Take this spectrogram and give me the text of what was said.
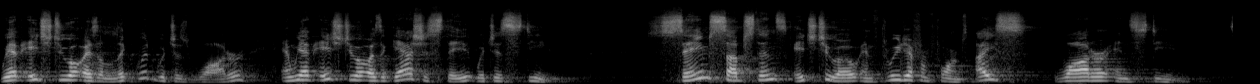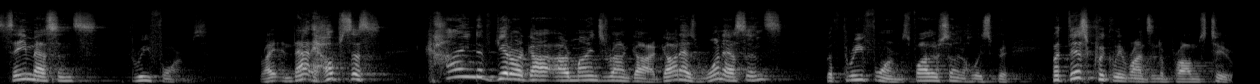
We have H2O as a liquid, which is water. And we have H2O as a gaseous state, which is steam. Same substance, H2O, in three different forms ice, water, and steam. Same essence, three forms, right? And that helps us kind of get our, God, our minds around God. God has one essence, but three forms Father, Son, and Holy Spirit. But this quickly runs into problems too.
